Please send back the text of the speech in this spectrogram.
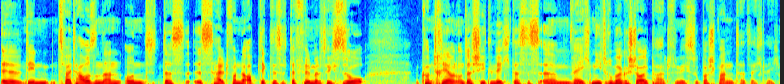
äh, den 2000ern und das ist halt von der Optik des, der Filme natürlich so konträr und unterschiedlich, dass es, ähm, wäre ich nie drüber gestolpert. Finde ich super spannend tatsächlich.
